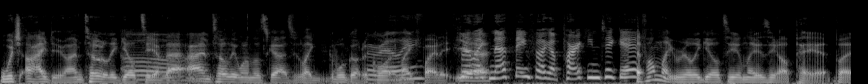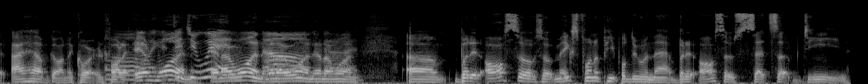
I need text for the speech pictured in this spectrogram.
Which I do. I'm totally guilty of that. Oh. I'm totally one of those guys who like will go to court and Oh. Like fight it. For yeah. like nothing, for like a parking ticket. if I'm like really guilty and lazy, I'll pay it. But I have gone to court and fought Oh it and won. Did you win? And I won. And I Oh, won. And I won. Um, but it also so it makes fun of people doing that, but it also sets up Dean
